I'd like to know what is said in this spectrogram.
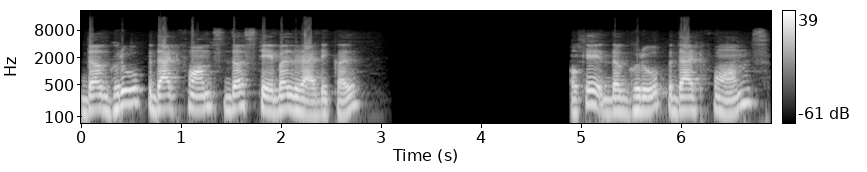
The group that forms the stable radical. Okay the group that forms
